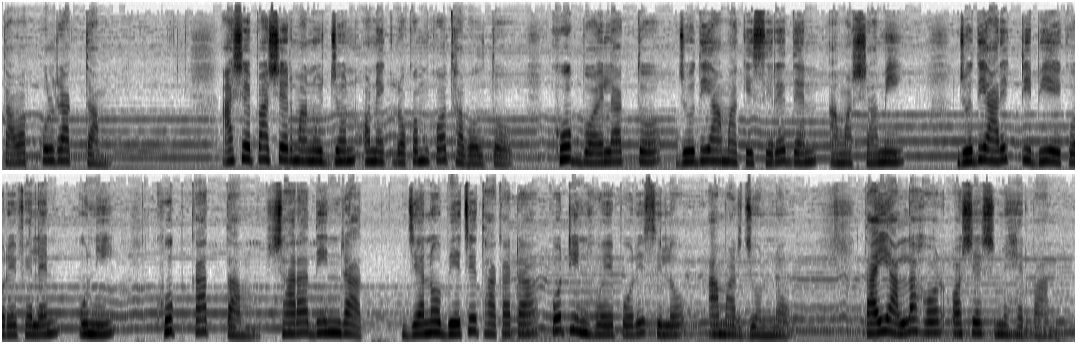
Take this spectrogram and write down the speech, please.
তাওয়াক্কুল রাখতাম। আশেপাশের মানুষজন অনেক রকম কথা বলতো। খুব ভয় লাগতো, যদি আমাকে ছেড়ে দেন আমার স্বামী। যদি আরেকটি বিয়ে করে ফেলেন, উনি। খুব কাঁদতাম সারা দিন রাত, যেন বেঁচে থাকাটা কঠিন হয়ে পড়েছিল আমার জন্য। তাই আল্লাহর অশেষ মেহেরবান।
